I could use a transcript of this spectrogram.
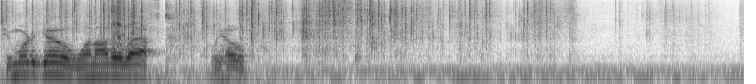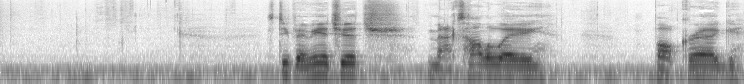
Two more to go, one auto left, we hope. Stipe Miocic, Max Holloway, Paul Craig,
